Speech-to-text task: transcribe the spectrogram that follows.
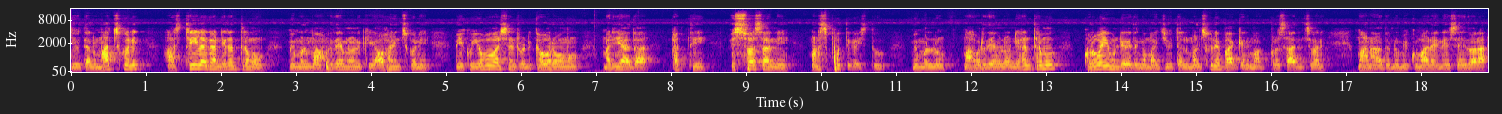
జీవితాలను మార్చుకొని ఆ స్త్రీలుగా నిరంతరము మిమ్మల్ని మా హృదయంలోనికి ఆహ్వానించుకొని మీకు ఇవ్వవలసినటువంటి గౌరవము మర్యాద భక్తి విశ్వాసాన్ని మనస్ఫూర్తిగా ఇస్తూ మిమ్మల్ని మా హృదయంలో నిరంతరము కురువై ఉండే విధంగా మా జీవితాలను మలుచుకునే భాగ్యాన్ని మాకు ప్రసాదించమని మా నాదును మీ కుమారుడైన యేసయ్య ద్వారా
